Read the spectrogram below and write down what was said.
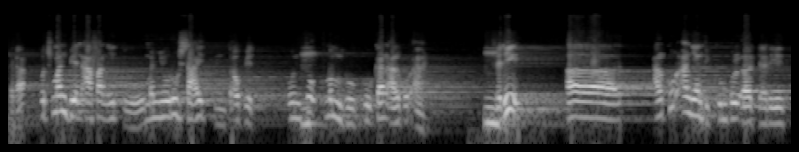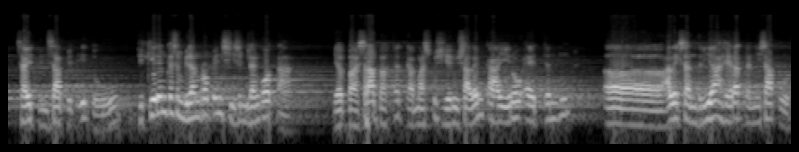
ya, Utsman bin Affan itu menyuruh Said bin Taubid untuk membukukan Al-Quran Hmm. jadi eh, Al-Quran yang dikumpul eh, dari Said bin Sabit itu dikirim ke sembilan provinsi, sembilan kota. Ya Basra, Baghdad, Damaskus, Yerusalem, Kairo, Eden, eh, Alexandria, Herat, dan Nisapur.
